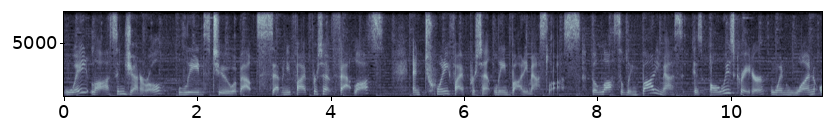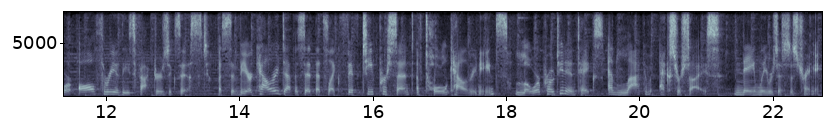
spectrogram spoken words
Weight loss in general leads to about 75% fat loss and 25% lean body mass loss. The loss of lean body mass is always greater when one or all three of these factors exist. A severe calorie deficit that's like 50% of total calorie needs, lower protein intakes, and lack of exercise, namely resistance training.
